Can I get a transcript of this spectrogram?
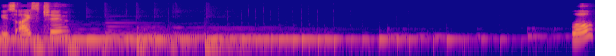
Use Ice Tomb. Floor.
